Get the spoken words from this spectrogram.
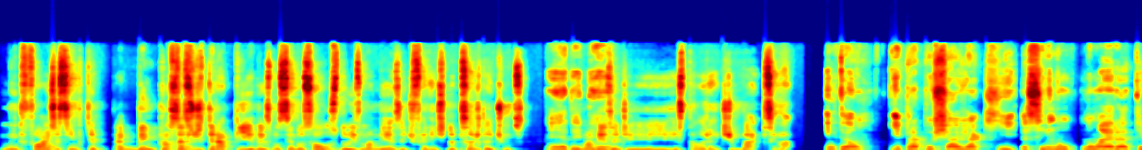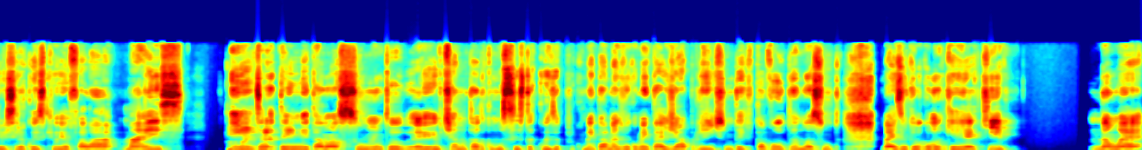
muito forte, assim, porque é bem um processo de terapia, mesmo sendo só os dois numa mesa, diferente do episódio da Jules. É, doideira. Uma mesa de restaurante, de bar, sei lá. Então, e para puxar já que, assim, não, não era a terceira coisa que eu ia falar, mas entra, tem, tá no assunto. É, eu tinha anotado como sexta coisa para comentar, mas vou comentar já pra gente não ter que ficar voltando no assunto. Mas o que eu coloquei aqui não é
